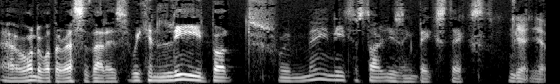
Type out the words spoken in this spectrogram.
I wonder what the rest of that is. We can lead, but we may need to start using big sticks. Yeah, yeah.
